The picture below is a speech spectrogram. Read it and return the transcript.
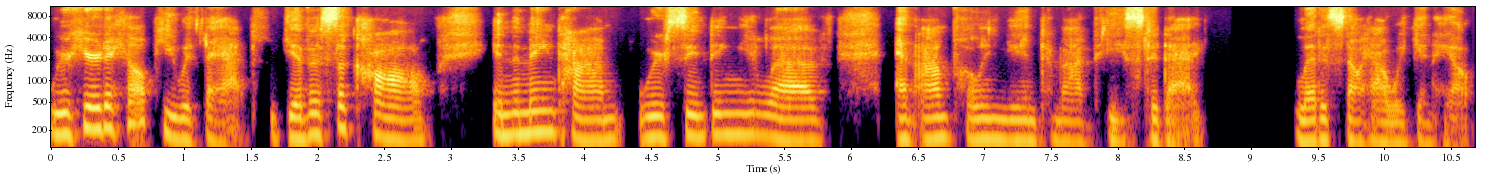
We're here to help you with that. Give us a call. In the meantime, we're sending you love and I'm pulling you into my peace today let us know how we can help.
